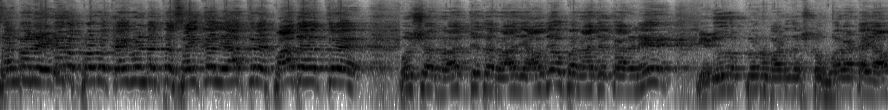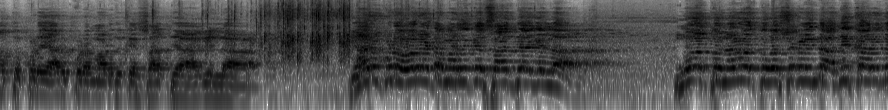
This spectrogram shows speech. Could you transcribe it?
ಸನ್ಮಾನ್ಯ ಯಡಿಯೂರಪ್ಪನವರು ಕೈಗೊಂಡಂತ ಸೈಕಲ್ ಯಾತ್ರೆ, ಪಾದಯಾತ್ರೆ, ಬಹುಶಃ ರಾಜ್ಯದ ರಾಜ, ಯಾವುದೇ ಒಬ್ಬ ರಾಜಕಾರಣಿ ಯಡಿಯೂರಪ್ಪನವರು ಮಾಡಿದಷ್ಟು ಹೋರಾಟ ಯಾವತ್ತೂ ಕೂಡ ಯಾರು ಕೂಡ ಮಾಡೋದಕ್ಕೆ ಸಾಧ್ಯ ಆಗಿಲ್ಲ. ಯಾರು ಕೂಡ ಹೋರಾಟ ಮಾಡೋದಕ್ಕೆ ಸಾಧ್ಯ ಆಗಿಲ್ಲ. ಮೂವತ್ತು, ನಲವತ್ತು ವರ್ಷಗಳಿಂದ ಅಧಿಕಾರದ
